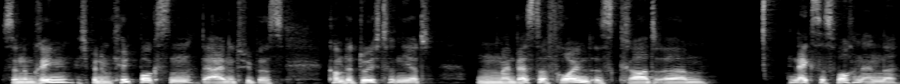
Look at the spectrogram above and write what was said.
sind im Ring, ich bin im Kickboxen, der eine Typ ist komplett durchtrainiert. Mein bester Freund ist gerade ähm, nächstes Wochenende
